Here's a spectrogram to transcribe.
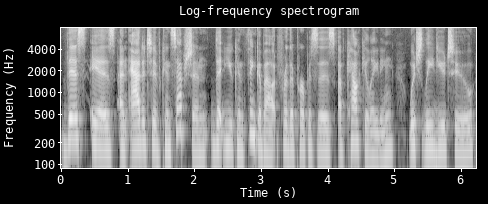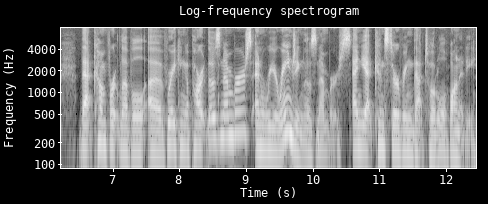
this is an additive conception that you can think about for the purposes of calculating, which lead you to that comfort level of breaking apart those numbers and rearranging those numbers, and yet conserving that total quantity.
